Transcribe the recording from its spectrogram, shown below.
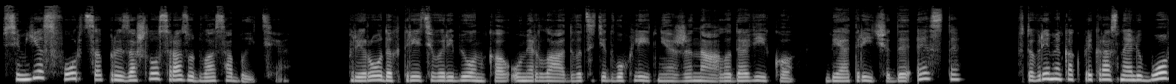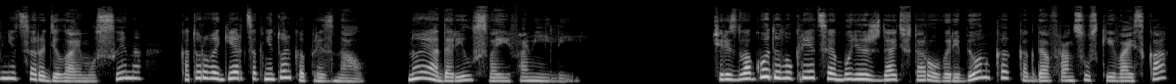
в семье Сфорца произошло сразу два события. При родах третьего ребенка умерла 22-летняя жена Ладовико Беатриче де Эсте, в то время как прекрасная любовница родила ему сына, которого герцог не только признал, но и одарил своей фамилией. Через два года Лукреция будет ждать второго ребенка, когда французские войска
